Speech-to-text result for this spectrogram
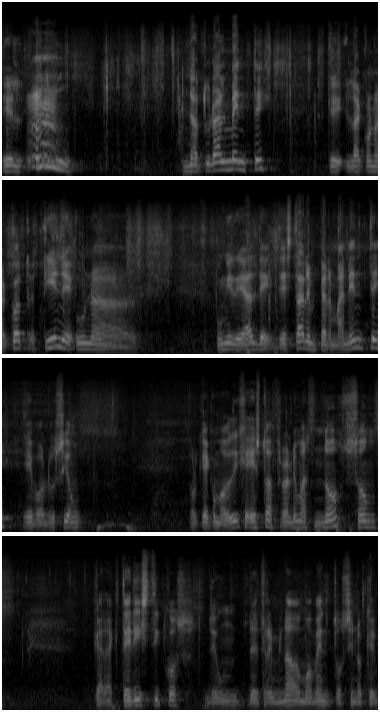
naturalmente la CONACOT tiene una, un ideal de, de estar en permanente evolución, porque como dije, estos problemas no son característicos de un determinado momento, sino que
